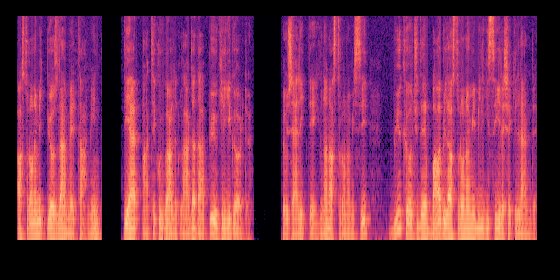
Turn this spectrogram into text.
astronomik gözlem ve tahmin, diğer antik uygarlıklarda da büyük ilgi gördü. Özellikle Yunan astronomisi büyük ölçüde Babil astronomi bilgisiyle şekillendi.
